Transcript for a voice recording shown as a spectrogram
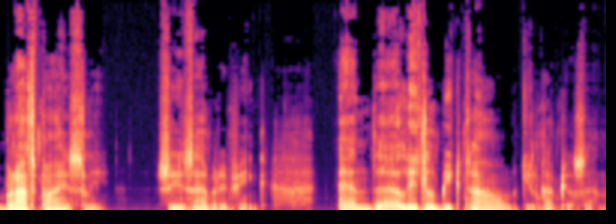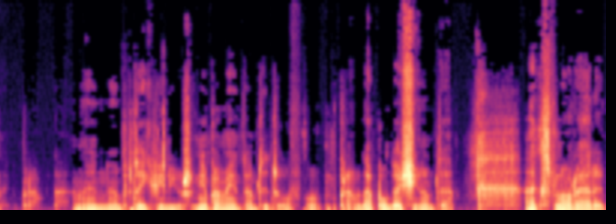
Brad Paisley, She's Everything and uh, Little Big Town, kilka piosenek, W tej chwili już nie pamiętam tytułów, bo, prawda, pogasiłem te Explorery.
